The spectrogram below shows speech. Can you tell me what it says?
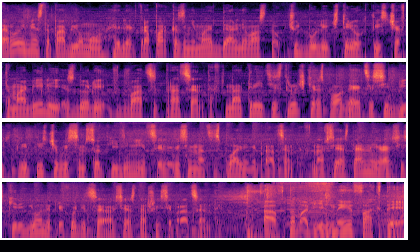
Второе место по объему электропарка занимает Дальний Восток, чуть более 4 тысяч автомобилей с долей в 20%. На третьей строчке располагается Сибирь, 3800 единиц или 18,5%. На все остальные российские регионы приходится все оставшиеся проценты. Автомобильные факты.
